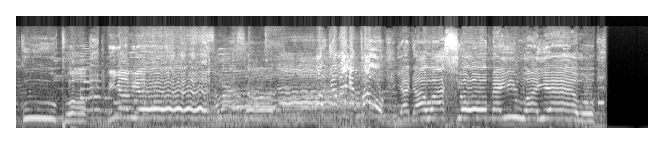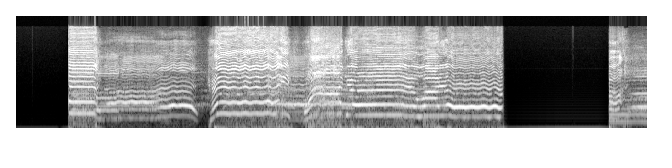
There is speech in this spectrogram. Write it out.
menyakupo Minyamye Oh nyamale pao Yadawasyo meiwa yeo Hey Wade waye Yadawasyo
